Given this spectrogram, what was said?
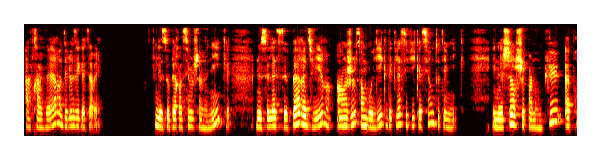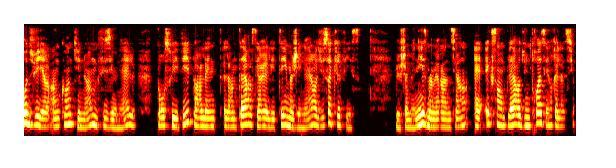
à travers Deleuze et Guattari. Les opérations chamaniques ne se laissent pas réduire à un jeu symbolique de classification totémique, et ne cherche pas non plus à produire un continuum fusionnel poursuivi par l'intersérialité imaginaire du sacrifice. Le chamanisme amérindien est exemplaire d'une troisième relation.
